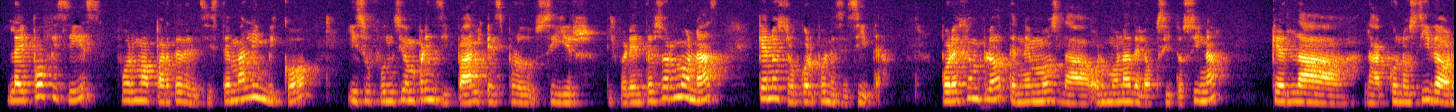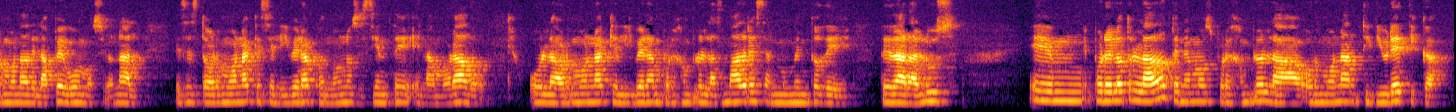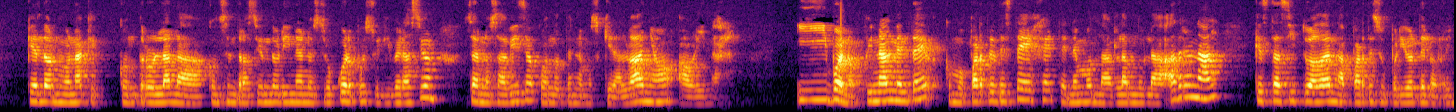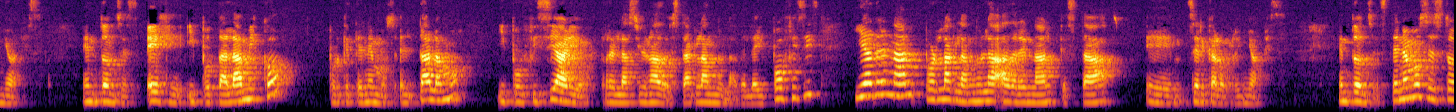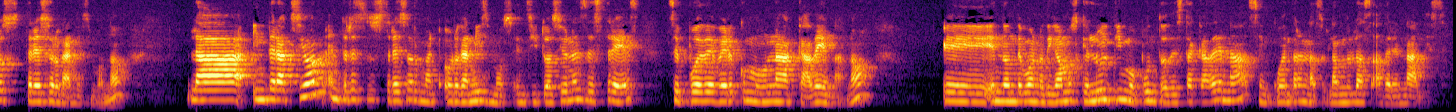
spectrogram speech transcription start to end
La hipófisis forma parte del sistema límbico y su función principal es producir diferentes hormonas que nuestro cuerpo necesita. Por ejemplo, tenemos la hormona de la oxitocina, que es la, conocida hormona del apego emocional. Es esta hormona que se libera cuando uno se siente enamorado o la hormona que liberan, por ejemplo, las madres al momento de, dar a luz. Em, por el otro lado, tenemos, por ejemplo, la hormona antidiurética, que es la hormona que controla la concentración de orina en nuestro cuerpo y su liberación. O sea, nos avisa cuando tenemos que ir al baño a orinar. Y bueno, finalmente, como parte de este eje, tenemos la glándula adrenal que está situada en la parte superior de los riñones. Entonces, eje hipotalámico, porque tenemos el tálamo, hipofisiario relacionado a esta glándula de la hipófisis y adrenal por la glándula adrenal que está eh, cerca de los riñones. Entonces, tenemos estos tres organismos, ¿no? La interacción entre estos tres organismos en situaciones de estrés se puede ver como una cadena, ¿no? Eh, en donde, bueno, digamos que el último punto de esta cadena se encuentran las glándulas adrenales.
